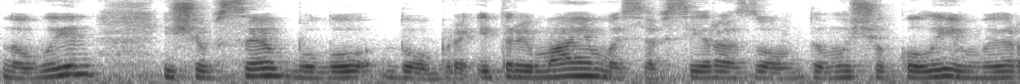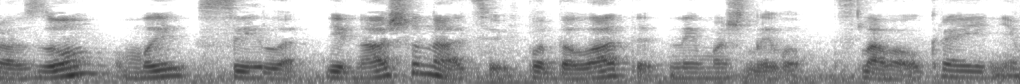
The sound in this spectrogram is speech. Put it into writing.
новин і щоб все було добре. І тримаємося всі разом, тому що коли ми разом, ми сила, і нашу націю подолати неможливо. Слава Україні!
